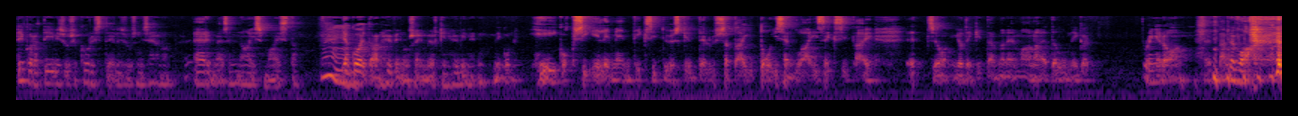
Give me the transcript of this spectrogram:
dekoratiivisuus ja koristeellisuus, niin sehän on äärimmäisen naismaista. Mm. Ja koetaan hyvin usein myöskin hyvin niin kuin heikoksi elementiksi työskentelyssä tai toisenlaiseksi. Tai, että se on jotenkin tämmöinen, mä oon ajatellut, niin kuin, bring it on, että tänne vaan.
